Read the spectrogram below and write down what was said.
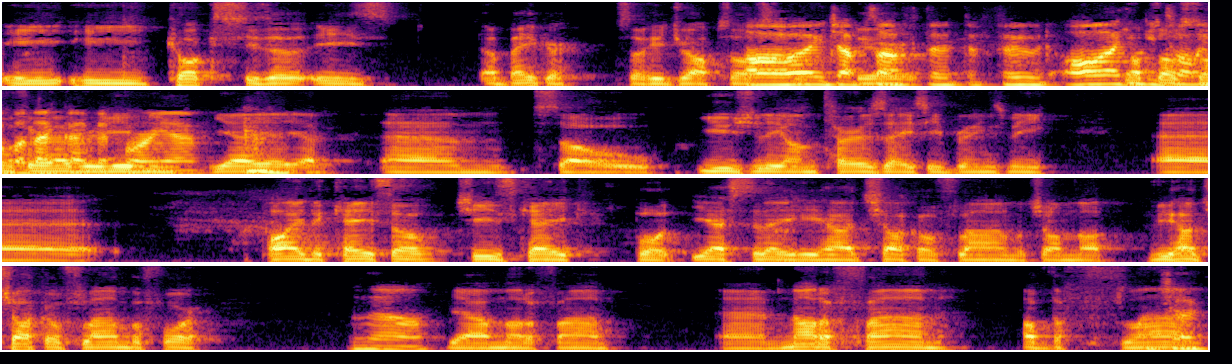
he he cooks. He's a he's a baker, so he drops off. Oh, he drops beer- off the, the food. Oh, I think you told me about that guy before, evening. yeah. yeah, yeah, yeah. Um, so usually on Thursdays he brings me uh, pie de queso, cheesecake. But yesterday he had choco flan, which I'm not. Have you had choco flan before? No. Yeah, I'm not a fan. Um, not a fan of the flan.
